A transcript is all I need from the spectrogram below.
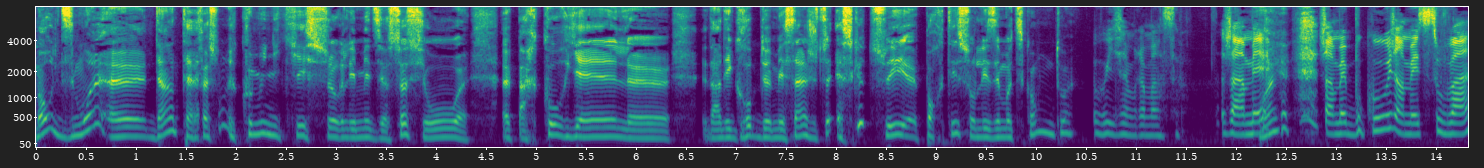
Maud, dis-moi, euh, dans ta façon de communiquer sur les médias sociaux, euh, par courriel, euh, dans des groupes de messages, est-ce que tu es porté sur les émoticônes, toi? Oui, j'aime vraiment ça. J'en mets, j'en mets beaucoup, j'en mets souvent.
